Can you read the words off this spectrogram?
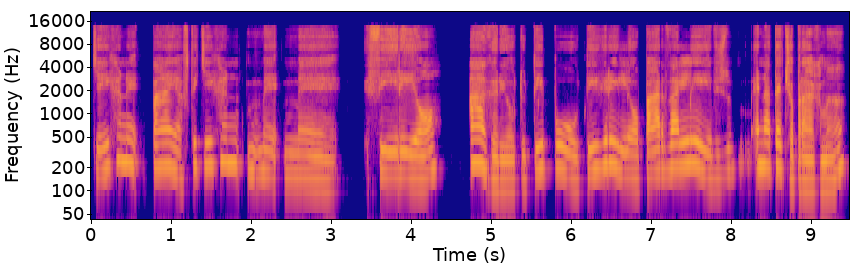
και είχαν πάει αυτοί και είχαν με, με θηρίο άγριο του τύπου τίγρη, λεοπάρδαλη, ένα τέτοιο πράγμα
